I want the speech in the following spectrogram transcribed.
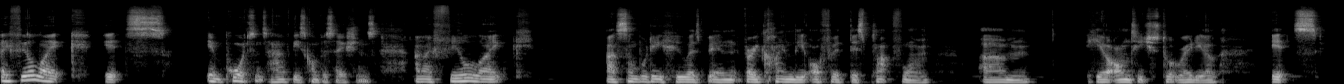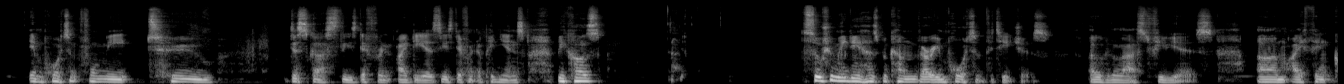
I feel like it's important to have these conversations, and I feel like as somebody who has been very kindly offered this platform um, here on Teachers Talk Radio, it's important for me to discuss these different ideas, these different opinions, because social media has become very important for teachers over the last few years. Um, I think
